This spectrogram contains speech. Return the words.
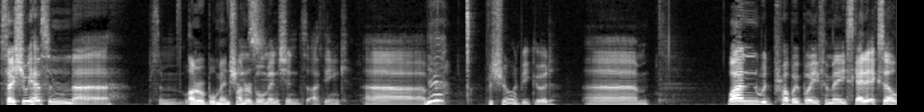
So, should we have some uh, some Honorable mentions. honorable mentions, I think? Um, Yeah, for sure. Would be good. Um, one would probably be for me Skater XL.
